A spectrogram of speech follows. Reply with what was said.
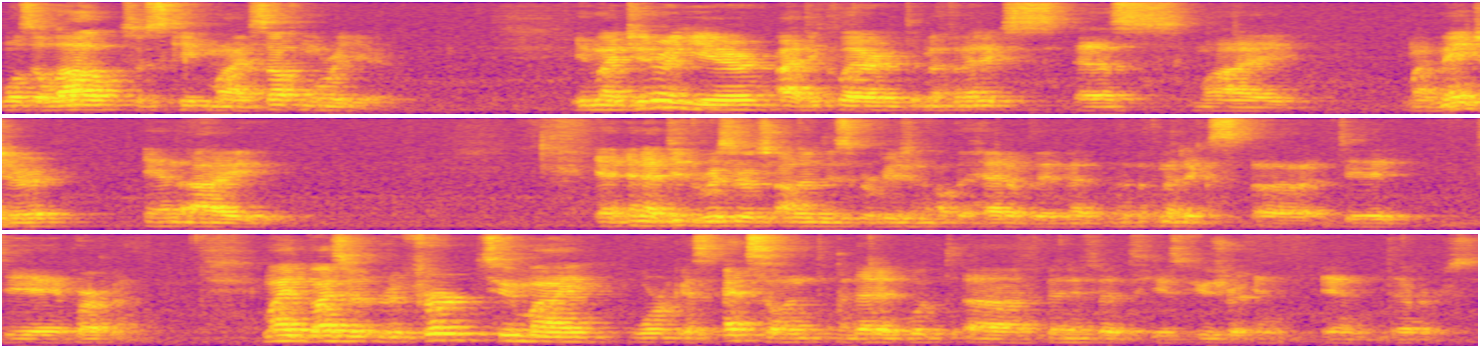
was allowed to skip my sophomore year. In my junior year, I declared mathematics as my, my major, and I, and, and I did research under the supervision of the head of the mathematics uh, department. My advisor referred to my work as excellent and that it would uh, benefit his future in, endeavors.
